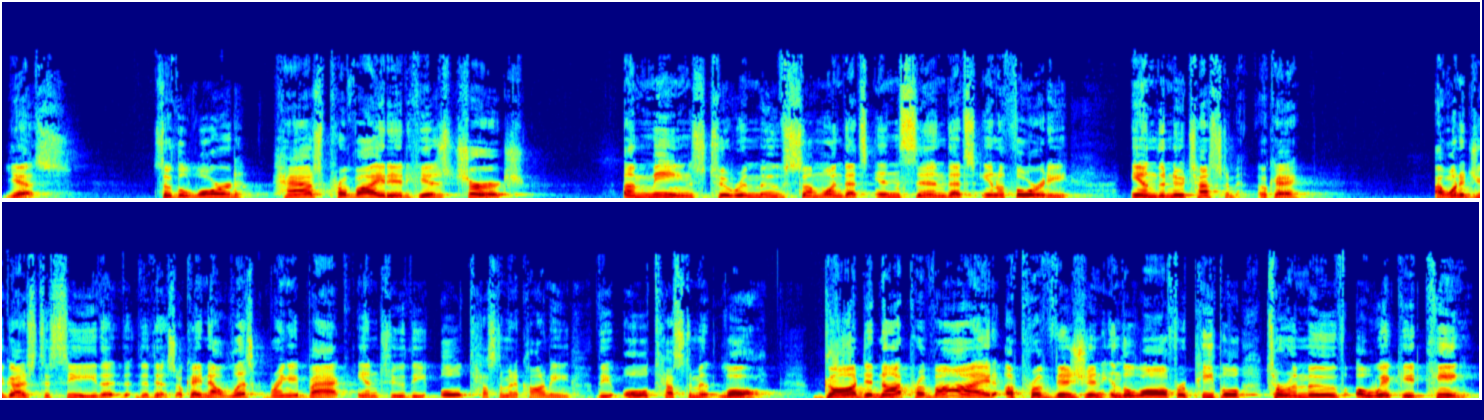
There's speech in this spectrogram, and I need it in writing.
Yes. So the Lord has provided His church a means to remove someone that's in sin, that's in authority in the New Testament, okay? I wanted you guys to see that, this. Okay, now let's bring it back into the Old Testament economy, the Old Testament law. God did not provide a provision in the law for people to remove a wicked king.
